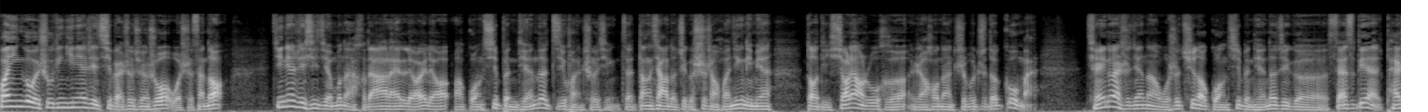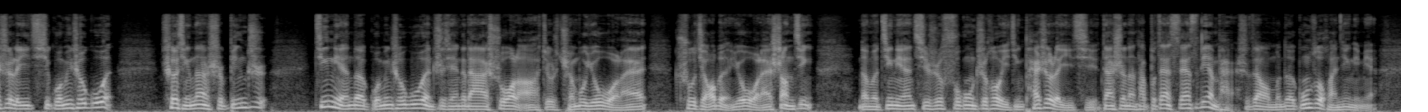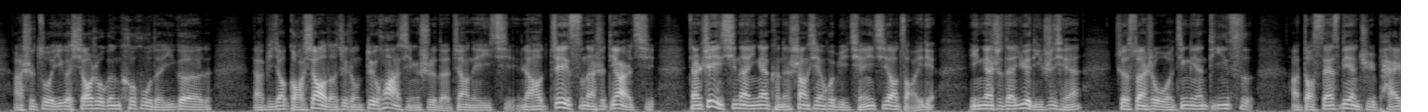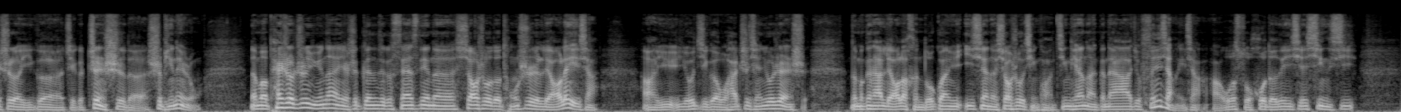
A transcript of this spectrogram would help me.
欢迎各位收听今天这期《百车全说》，我是三刀。今天这期节目呢，和大家来聊一聊啊，广汽本田的几款车型在当下的这个市场环境里面，到底销量如何？然后呢，值不值得购买？前一段时间呢，我是去到广汽本田的这个 4S 店拍摄了一期国民车顾问，车型呢是缤智。今年的国民车顾问之前跟大家说了啊，就是全部由我来出脚本，由我来上镜。那么今年其实复工之后已经拍摄了一期，但是呢，它不在 4S 店拍，是在我们的工作环境里面啊，是做一个销售跟客户的一个啊比较搞笑的这种对话形式的这样的一期。然后这次呢是第二期，但是这一期呢应该可能上线会比前一期要早一点，应该是在月底之前。这算是我今年第一次啊到 4S 店去拍摄一个这个正式的视频内容。那么拍摄之余呢，也是跟这个 4S 店的销售的同事聊了一下。啊，有有几个我还之前就认识，那么跟他聊了很多关于一线的销售情况。今天呢，跟大家就分享一下啊，我所获得的一些信息。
